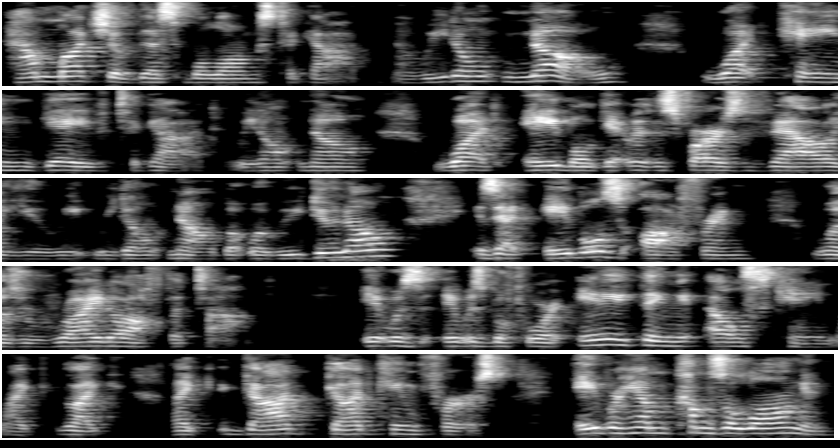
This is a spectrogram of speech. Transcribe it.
how much of this belongs to God. Now, we don't know what Cain gave to God. We don't know what Abel gave as far as value. We, we don't know. But what we do know is that Abel's offering was right off the top it was it was before anything else came. Like like like god god came first. Abraham comes along and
